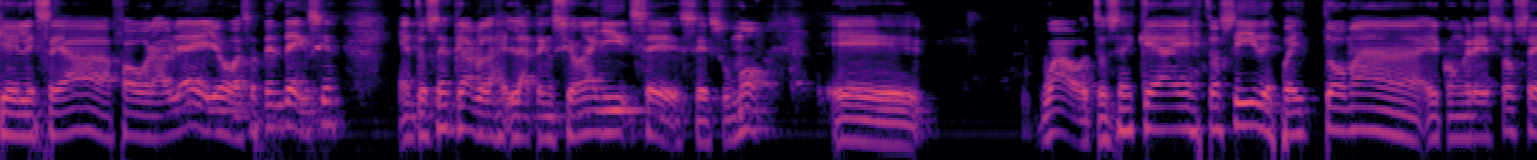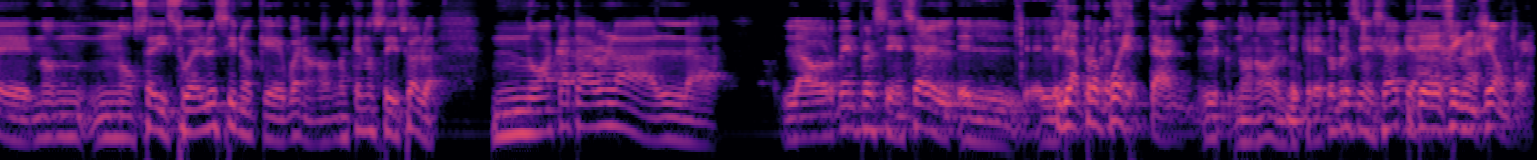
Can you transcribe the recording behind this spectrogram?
que les sea favorable a ellos o a esa tendencia. Entonces, claro, la, la tensión allí se, se sumó. Eh, Wow, entonces queda esto así, después toma el Congreso, se, no, no se disuelve, sino que, bueno, no, es que no se disuelva, no acataron la, la, orden presidencial, el, la propuesta. no, no, el decreto presidencial que... De designación, pues.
